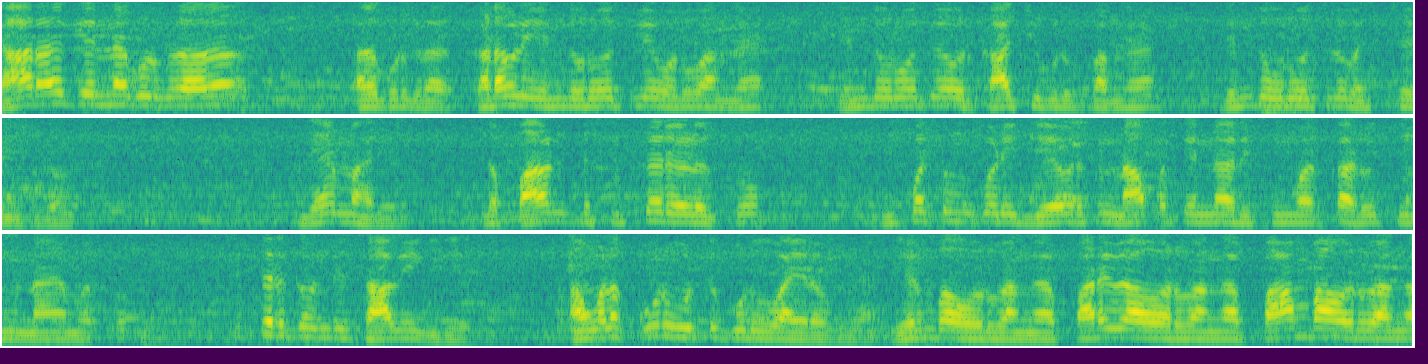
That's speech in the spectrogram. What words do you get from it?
யாராருக்கு என்ன கொடுக்குறாரோ அதை கொடுக்குறாரு. கடவுளை எந்த உருவத்துலேயும் வருவாங்க எந்த உருவத்துலேயும் ஒரு காட்சி கொடுப்பாங்க எந்த உருவத்திலும் வச்சு அனுப்பிடுவாங்க அதே மாதிரி இந்த பன்னெண்டு சித்தர்களுக்கும் முப்பத்தி கோடி தேவருக்கும் நாற்பத்தி எண்ணாயிரம் ரிசிமாருக்கும் அறுபத்தி மூணு நாயமாருக்கும் சித்தருக்கு வந்து சாவே கிடையாது. அவங்களாம் கூடு விட்டு கூடுவாயிரவங்க. எறும்பாக வருவாங்க பறவையாக வருவாங்க பாம்பாக வருவாங்க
